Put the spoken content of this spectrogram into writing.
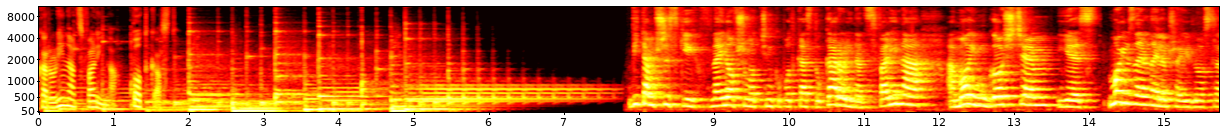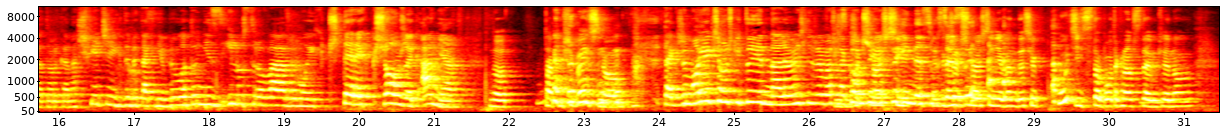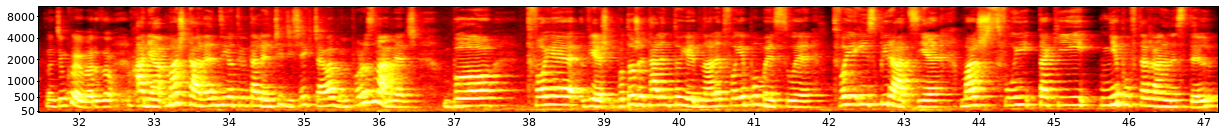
Karolina Cwalina. Podcast. Witam wszystkich w najnowszym odcinku podcastu Karolina Cwalina, a moim gościem jest moim zdaniem najlepsza ilustratorka na świecie i gdyby tak nie było, to nie zilustrowałaby moich czterech książek Ania. No, tak musi być, no. Także moje książki to jedna, ale myślę, że masz na koncie jeszcze inne Z sukcesy. grzeczności nie będę się kłócić z Tobą tak na wstępie, no. No dziękuję bardzo. Ania, masz talent i o tym talencie dzisiaj chciałabym porozmawiać, bo Twoje, wiesz, bo to, że talent to jedno, ale Twoje pomysły, Twoje inspiracje, masz swój taki niepowtarzalny styl.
